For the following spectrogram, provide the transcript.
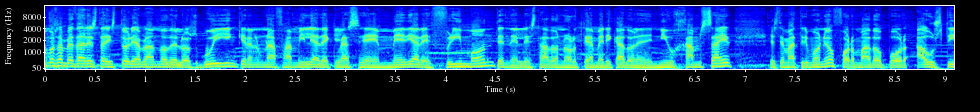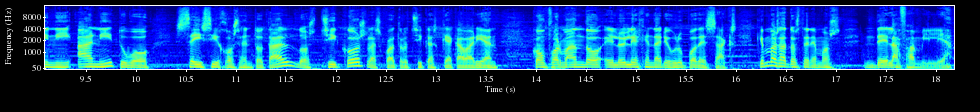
Vamos a empezar esta historia hablando de los Wiggin, que eran una familia de clase media de Fremont, en el estado norteamericano de New Hampshire. Este matrimonio, formado por Austin y Annie, tuvo seis hijos en total, dos chicos, las cuatro chicas que acabarían conformando el hoy legendario grupo de Sax. ¿Qué más datos tenemos de la familia?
